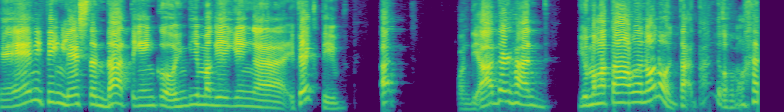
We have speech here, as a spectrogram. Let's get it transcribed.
anything less than that, tingin ko, hindi magiging uh, effective. At on the other hand, yung mga tao na nanonood, ta- tayo, mga,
